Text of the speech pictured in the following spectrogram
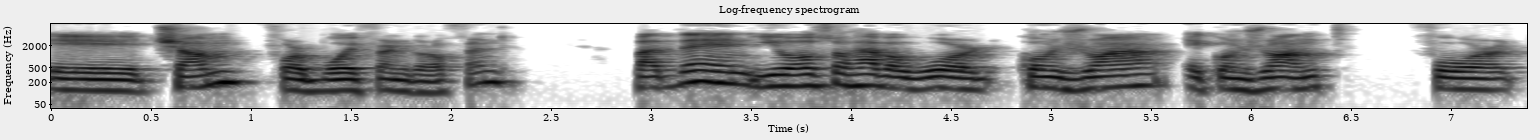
a chum for boyfriend girlfriend, but then you also have a word conjoint et conjointe for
